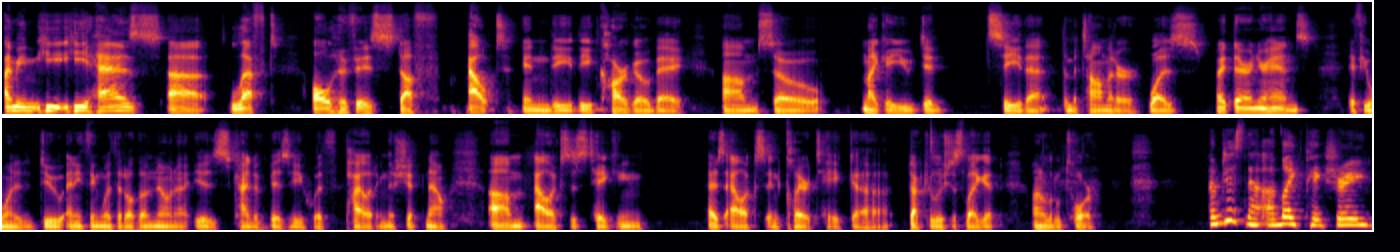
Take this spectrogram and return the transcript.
I mean, he he has uh, left all of his stuff out in the the cargo bay. Um, so, Micah, you did see that the metometer was right there in your hands. If you wanted to do anything with it, although Nona is kind of busy with piloting the ship now, um, Alex is taking, as Alex and Claire take uh, Dr. Lucius Leggett on a little tour. I'm just now, I'm like picturing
